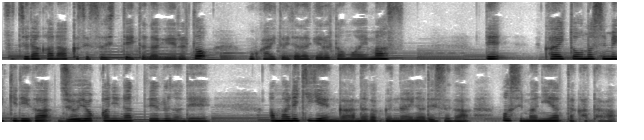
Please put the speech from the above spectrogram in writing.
そちらからアクセスしていただけるとご回答いただけると思います。で、回答の締め切りが14日になっているので、あまり期限が長くないのですが、もし間に合った方は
